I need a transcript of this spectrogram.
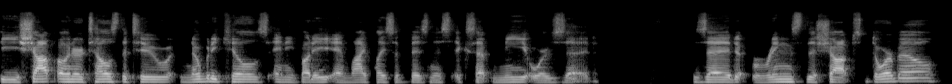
The shop owner tells the two, Nobody kills anybody in my place of business except me or Zed. Zed rings the shop's doorbell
